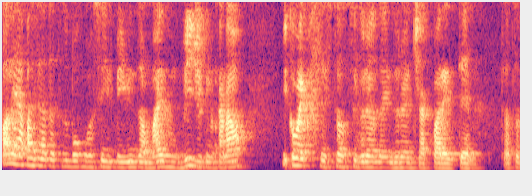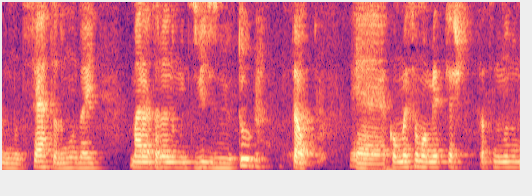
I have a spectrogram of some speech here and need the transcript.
Fala aí rapaziada, tudo bom com vocês? Bem-vindos a mais um vídeo aqui no canal. E como é que vocês estão segurando aí durante a quarentena? Tá todo mundo certo? Todo mundo aí maratonando muitos vídeos no YouTube? Então, é, como esse é um momento que acho que tá todo mundo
